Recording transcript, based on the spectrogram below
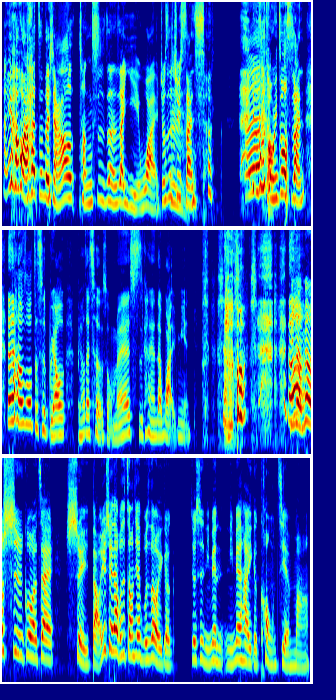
他，因为他后来他真的想要尝试，真的是在野外，就是去山上，又、嗯、是同一座山，但是他说这次不要不要在厕所，我们来试看看在外面。然后，然 后你们有没有试过在隧道？因为隧道不是中间不是都有一个，就是里面里面还有一个空间吗？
